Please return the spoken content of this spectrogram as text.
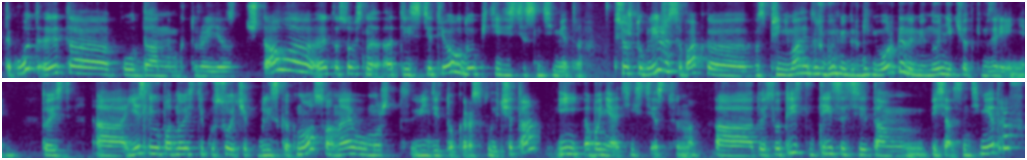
Так вот, это по данным, которые я читала, это, собственно, от 33 до 50 сантиметров. Все, что ближе, собака воспринимает любыми другими органами, но не четким зрением. То есть, а, если вы подносите кусочек близко к носу, она его может видеть только расплывчато и обонять, естественно. А, то есть вот 330-50 сантиметров,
